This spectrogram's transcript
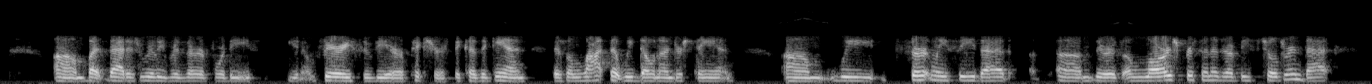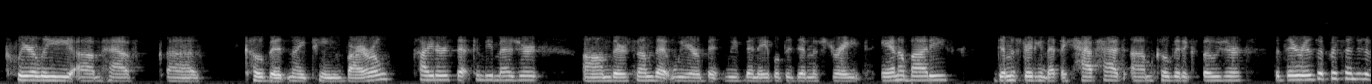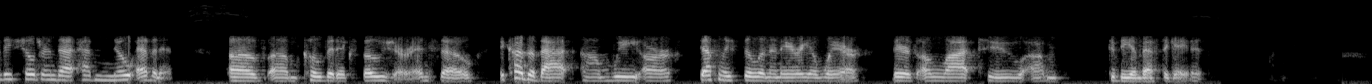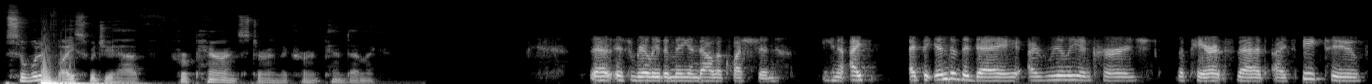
Um, but that is really reserved for these, you know, very severe pictures because again, there's a lot that we don't understand. Um, we certainly see that there is a large percentage of these children that clearly have uh, COVID-19 viral titers that can be measured. Um, there's some that we are we've been able to demonstrate antibodies, demonstrating that they have had um, COVID exposure. But there is a percentage of these children that have no evidence of um, COVID exposure, and so because of that, um, we are definitely still in an area where there's a lot to um, to be investigated. So, what advice would you have for parents during the current pandemic? That is really the million dollar question. You know, I at the end of the day, I really encourage the parents that I speak to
